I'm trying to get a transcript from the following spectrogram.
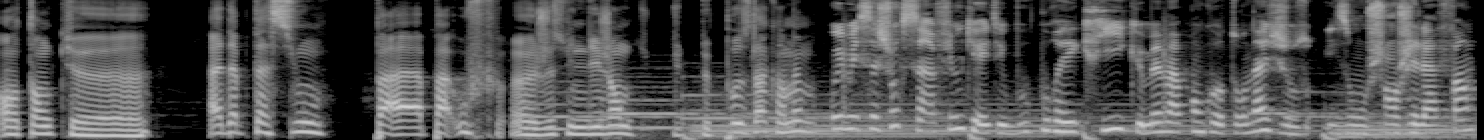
en tant que euh, adaptation pas, pas ouf. euh, je suis une légende, tu, tu te poses là quand même? Oui, mais sachant que c'est un film qui a été beaucoup réécrit, que même après en cours de tournage, ils ont, ils ont changé la fin.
